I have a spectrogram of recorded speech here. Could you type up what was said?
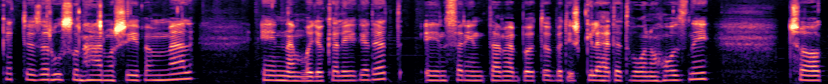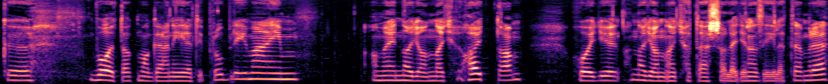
2023-as évemmel én nem vagyok elégedett. Én szerintem ebből többet is ki lehetett volna hozni, csak voltak magánéleti problémáim, amely nagyon nagy hagytam, hogy nagyon nagy hatással legyen az életemre,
